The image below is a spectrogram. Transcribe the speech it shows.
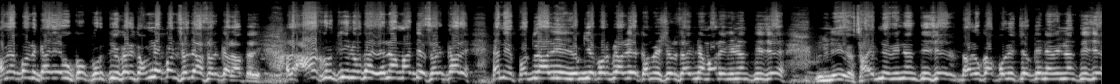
અમે પણ કાંઈ એવું કોઈ કૃત્યુ કરી તો અમને પણ સજા સરકાર આપે છે. એટલે આ કૃત્યુ ન થાય, એના માટે સરકારે એને પગલાં લઈએ, યોગ્ય પગલાં લઈએ. કમિશનર સાહેબને મારી વિનંતી છે સાહેબને વિનંતી છે, તાલુકા પોલીસ ચોકીને વિનંતી છે,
